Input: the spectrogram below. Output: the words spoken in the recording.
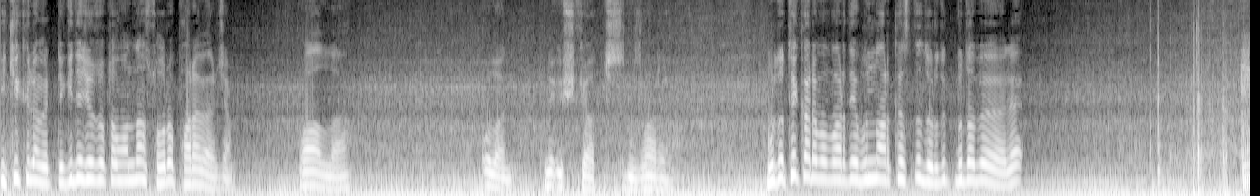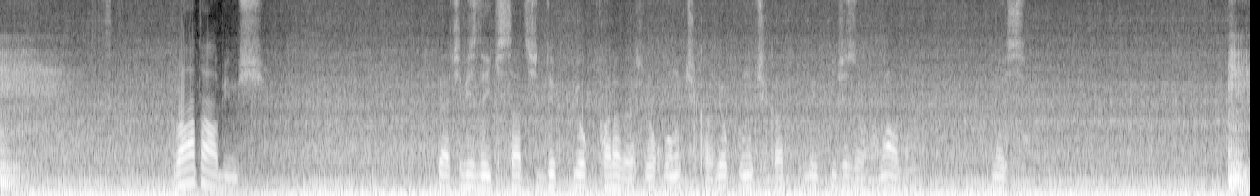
2 kilometre gideceğiz otobandan sonra para vereceğim. Vallahi. Ulan ne üçkağıtçısınız var ya. Burada tek araba var diye bunun arkasında durduk. Bu da böyle. Rahat abiymiş. Gerçi biz de 2 saat şimdi yok para ver, yok onu çıkar, yok bunu çıkar. Bekleyeceğiz o zaman. Al bunu. Neyse.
